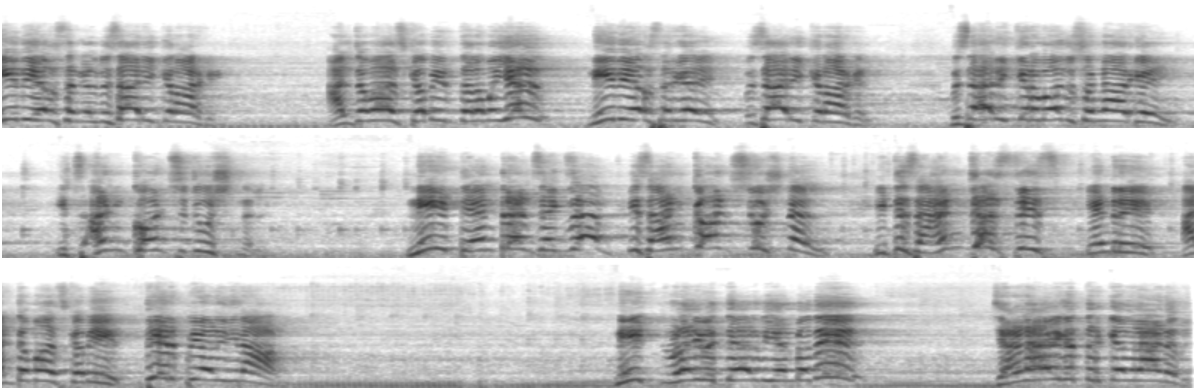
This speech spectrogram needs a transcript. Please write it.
நீதியரசர்கள் விசாரிக்கிறார்கள். அல்தமாஸ் கபீர் தலைமையில் நீதியரசர்கள் விசாரிக்கிறார்கள். விசாரிக்கிற போது சொன்னார்கள் it's unconstitutional NEET entrance exam is unconstitutional it is unjustice என்று அல்டமாஸ் கபீர் தீர்ப்பு எழுதினார். நீட் நுழைவுத் தேர்வு என்பது ஜனநாயகத்திற்கு எதிரானது.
